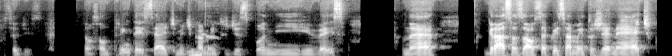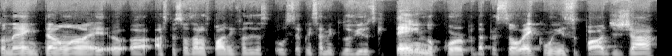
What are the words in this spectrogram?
você disse. Então, são 37 medicamentos disponíveis né? Graças ao sequenciamento genético, né? Então as pessoas elas podem fazer o sequenciamento do vírus que tem no corpo da pessoa e com isso pode já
